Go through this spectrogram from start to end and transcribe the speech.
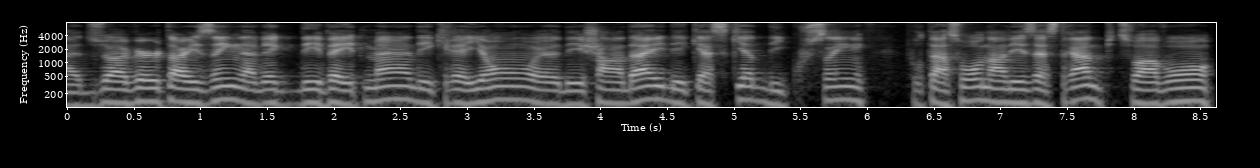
euh, du advertising avec des vêtements, des crayons, euh, des chandails, des casquettes, des coussins pour t'asseoir dans les estrades. Puis tu vas avoir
